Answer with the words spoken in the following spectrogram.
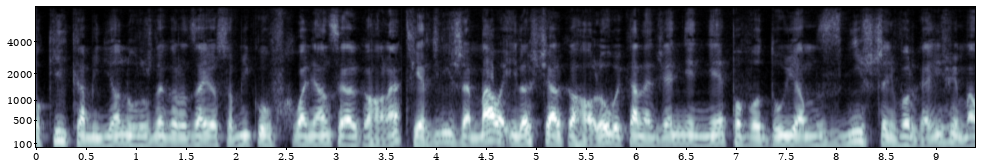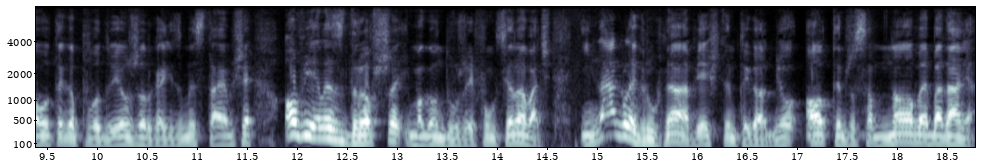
po kilka milionów różnego rodzaju osobników wchłaniających alkohole, twierdzili, że małe ilości alkoholu łykane dziennie nie powodują zniszczeń w organizmie, mało tego powodują, że organizmy stają się o wiele zdrowsze i mogą dłużej funkcjonować. I nagle gruchnęła wieść w tym tygodniu o tym, że są nowe badania.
